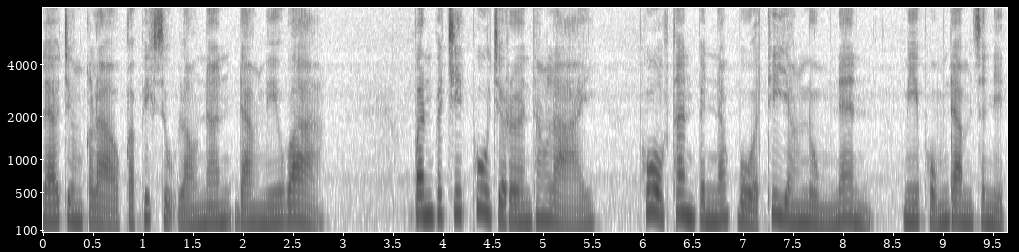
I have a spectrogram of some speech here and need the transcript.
แล้วจึงกล่าวกับภิกษุเหล่านั้นดังนี้ว่า บรรพชิตผู้เจริญทั้งหลาย พวกท่านเป็นนักบวชที่ยังหนุ่มแน่น มีผมดำสนิท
